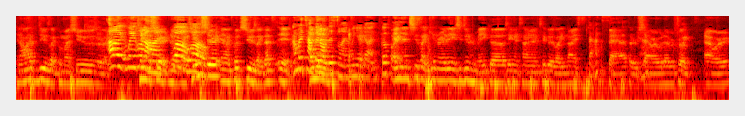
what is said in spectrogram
and all I have to do is like put my shoes or like Oh, wait, hold change on. the shirt, no, whoa, like, change the whoa. shirt and like put shoes, like that's it. I'm gonna tap And in on this one when you're done. Go for And it. And then she's like getting ready, and she's doing her makeup, taking her time, take her like nice Facts. bath or Yeah. shower or whatever for like hour.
